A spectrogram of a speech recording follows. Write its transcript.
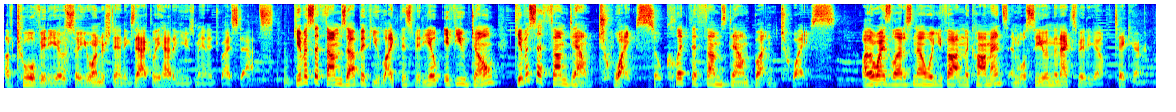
of tool videos so you understand exactly how to use Managed by Stats. Give us a thumbs up if you like this video. If you don't, give us a thumb down twice. So click the thumbs down button twice. Otherwise, let us know what you thought in the comments and we'll see you in the next video. Take care.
